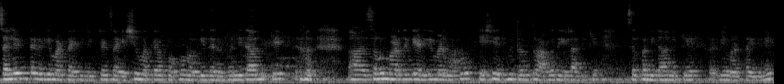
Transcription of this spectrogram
ಸೈಲೆಂಟ್ ಅಡುಗೆ ಮಾಡ್ತಾ ಇದ್ದೀನಿ ಫ್ರೆಂಡ್ಸ್ ಯಶು ಮತ್ತೆ ಪಪ್ಪ ಮಲಗಿದ್ದಾರೆ ಸ್ವಲ್ಪ ನಿಧಾನಕ್ಕೆ. ಸೌಂಡ್ ಮಾಡ್ದಂಗೆ ಅಡುಗೆ ಮಾಡಬೇಕು. ಯಶು ಎದ್ಬಿಟ್ಟಂತೂ ಆಗೋದಿಲ್ಲ ಅದಕ್ಕೆ ಸ್ವಲ್ಪ ನಿಧಾನಕ್ಕೆ ಅಡುಗೆ ಮಾಡ್ತಾ ಇದ್ದೀನಿ.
